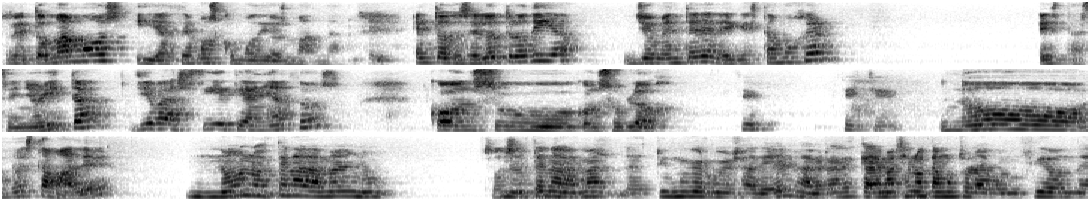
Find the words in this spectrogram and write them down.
retomamos y hacemos como Dios manda. Sí. Entonces el otro día yo me enteré de que esta mujer, esta señorita, lleva siete añazos con su, con su blog. Sí, sí, sí. No, no está mal, ¿eh? No, no está nada mal, no. Son No está nada mal, estoy muy orgullosa de él. La verdad es que además se nota mucho la evolución de,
